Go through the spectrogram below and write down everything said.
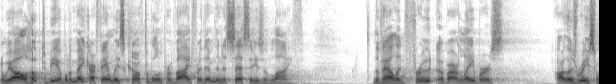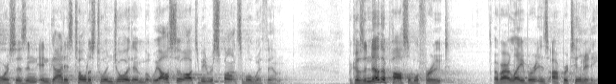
We all hope to be able to make our families comfortable and provide for them the necessities of life. The valid fruit of our labors are those resources, and, and God has told us to enjoy them, but we also ought to be responsible with them. Because another possible fruit of our labor is opportunity.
